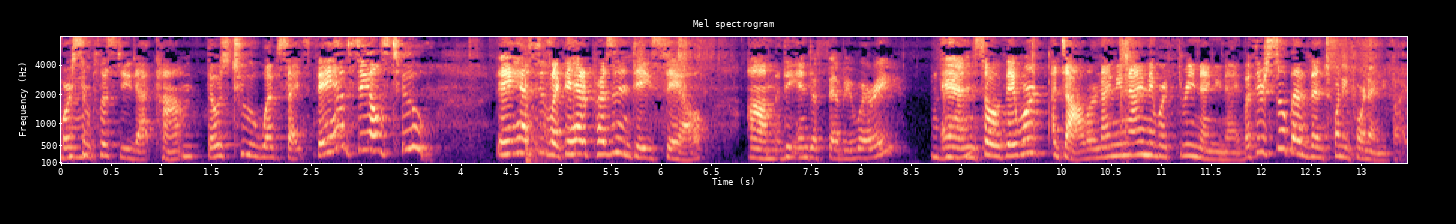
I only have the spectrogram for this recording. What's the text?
or simplicity.com. Those two websites. They have sales too. They have sales like they had a President Day sale um, at the end of February. And so they weren't a dollar ninety nine, they were three ninety nine, but they're still better than twenty four ninety five.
